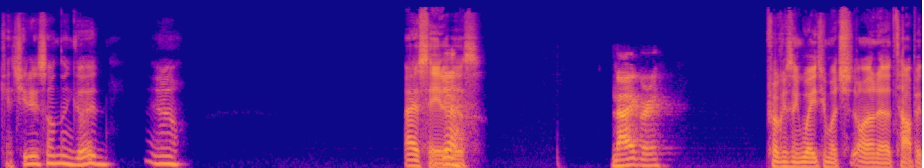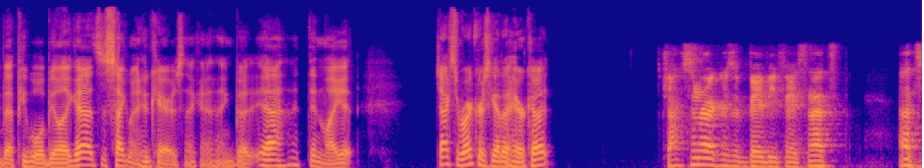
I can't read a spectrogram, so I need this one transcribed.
can't she do something good? You know? I just hated Yeah. this. no, I agree. Focusing way too much on a topic that people will be like, ah, it's a segment, who cares? That kind of thing. But yeah, I didn't like it. Jackson Rutgers got a haircut. Jaxson Ryker's a babyface, and that's that's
